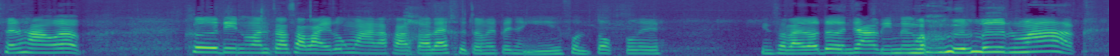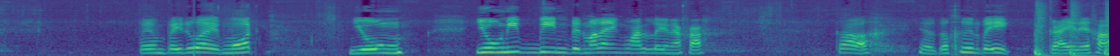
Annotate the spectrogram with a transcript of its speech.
เส้นทางแบบคือดินมันจะสไลด์ลงมานะคะ ตอนแรกคือจะไม่เป็นอย่างนี้ฝนตกก็เลยดินสไลด์แล้วเดินยากนิดนึงแล้วพื้นลื่นมาก เต็มไปด้วยมด ยุง ยุงนี่บินเป็นแมลงวันเลยนะคะ ก็เดี๋ยวจะขึ้นไปอีกไกลเลยค่ะ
